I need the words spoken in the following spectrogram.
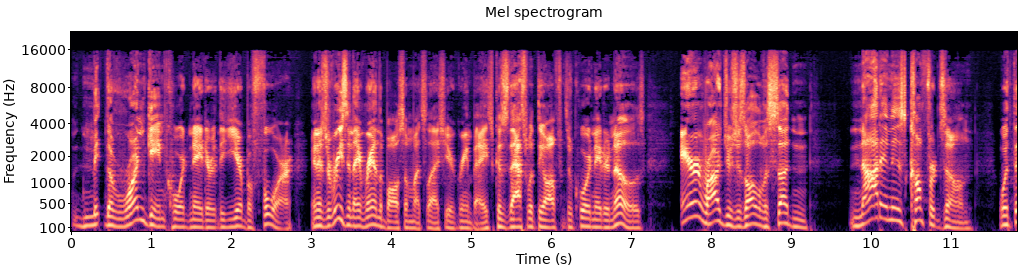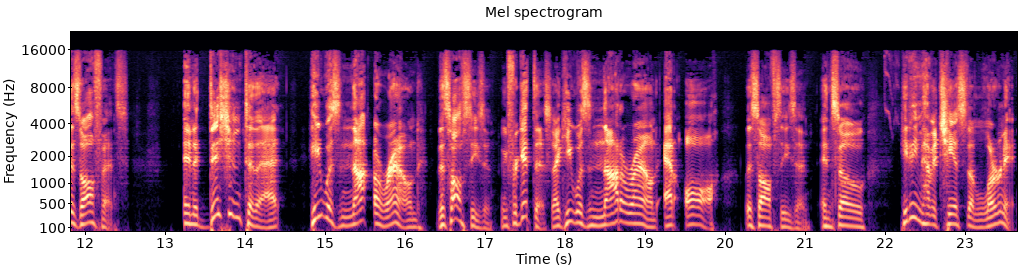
the run game coordinator the year before, and there's a reason they ran the ball so much last year, Green Bay, because that's what the offensive coordinator knows. Aaron Rodgers is all of a sudden not in his comfort zone with this offense. In addition to that, he was not around this offseason. We forget this. Like he was not around at all this offseason. And so he didn't even have a chance to learn it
